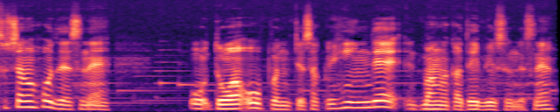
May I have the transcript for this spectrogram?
そちらの方でですね、ドアオープンっていう作品で漫画家デビューするんですね。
